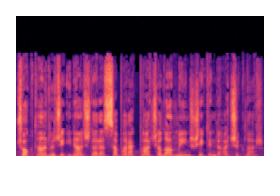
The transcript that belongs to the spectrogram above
çok tanrıcı inançlara saparak parçalanmayın şeklinde açıklar.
